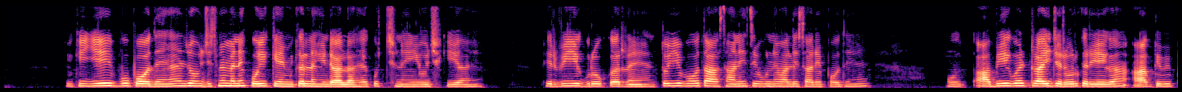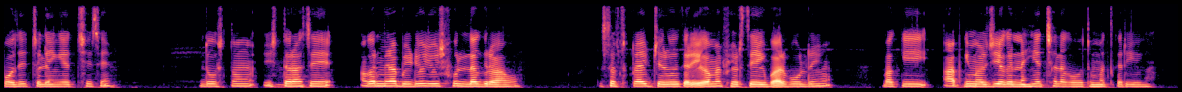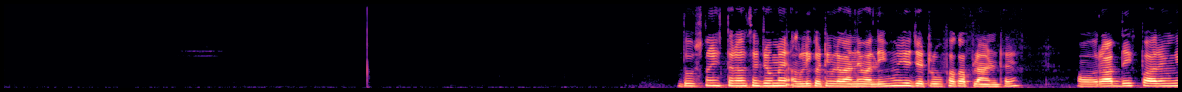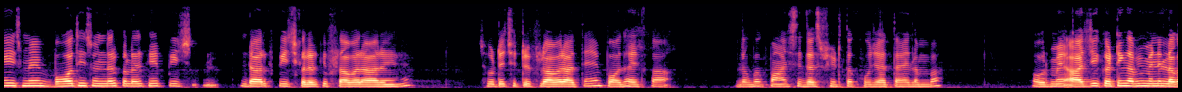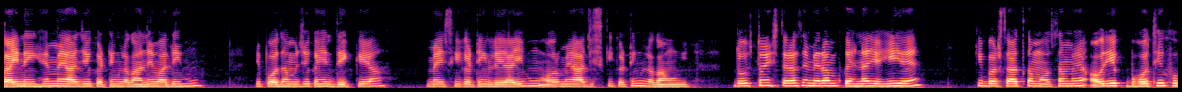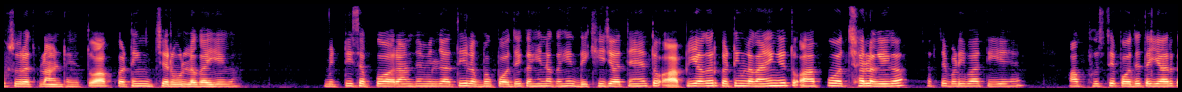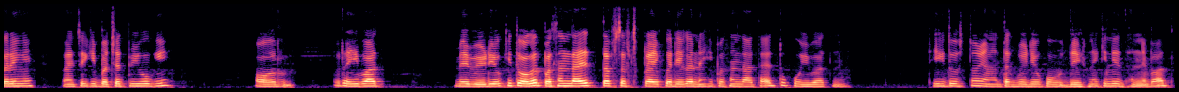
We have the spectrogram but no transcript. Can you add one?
क्योंकि ये वो पौधे हैं जो, जिसमें मैंने कोई केमिकल नहीं डाला है, कुछ नहीं यूज़ किया है। फिर भी ये ग्रो कर रहे हैं तो ये बहुत आसानी से उगने वाले सारे पौधे हैं। और आप भी एक बार ट्राई ज़रूर करिएगा, आपके भी पौधे चलेंगे अच्छे से। दोस्तों, इस तरह से अगर मेरा वीडियो यूज़फुल लग रहा हो तो सब्सक्राइब ज़रूर करिएगा। मैं फिर से एक बार बोल रही हूँ, बाकी आपकी मर्ज़ी, अगर नहीं अच्छा लगा हो तो मत करिएगा। दोस्तों, इस तरह से जो मैं अगली कटिंग लगाने वाली हूँ, ये जेट्रोफा का प्लांट है। और आप देख पा रहे होंगे, इसमें बहुत ही सुंदर कलर के पीच डार्क पीच कलर के फ्लावर आ रहे हैं। छोटे छोटे फ्लावर आते हैं, पौधा इसका लगभग पाँच से दस फीट तक हो जाता है लंबा। और मैं आज ये कटिंग अभी मैंने लगाई नहीं है, मैं आज ये कटिंग लगाने वाली हूँ। ये पौधा मुझे कहीं दिख गया, मैं इसकी कटिंग ले आई हूँ और मैं आज इसकी कटिंग लगाऊँगी। दोस्तों, इस तरह से मेरा कहना यही है कि बरसात का मौसम है और ये बहुत ही खूबसूरत प्लांट है। तो आप कटिंग ज़रूर लगाइएगा। मिट्टी सबको आराम से मिल जाती है, लगभग पौधे कहीं ना कहीं दिख ही जाते हैं। तो आप ये अगर कटिंग लगाएँगे तो आपको अच्छा लगेगा। सबसे बड़ी बात ये है, आप खुद से पौधे तैयार करेंगे, पैसे की बचत भी होगी। और रही बात मेरे वीडियो की। तो अगर पसंद आए, तब सब्सक्राइब करिएगा, नहीं पसंद आता है तो कोई बात नहीं। ठीक दोस्तों, यहाँ तक वीडियो को देखने के लिए धन्यवाद।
